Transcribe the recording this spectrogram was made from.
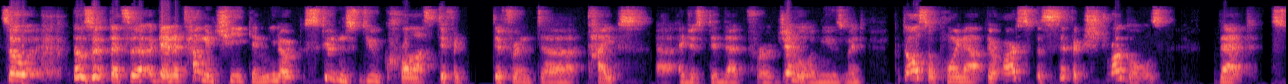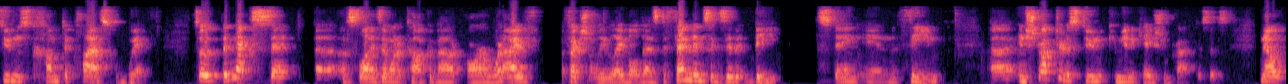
So those are, that's a, again a tongue in cheek, and you know students do cross different different uh, types. Uh, I just did that for general amusement, but to also point out there are specific struggles that students come to class with. So the next set uh, of slides I want to talk about are what I've affectionately labeled as Defendants Exhibit B, staying in theme, uh, instructor to student communication practices. Now,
